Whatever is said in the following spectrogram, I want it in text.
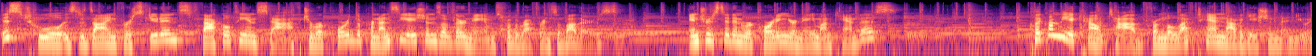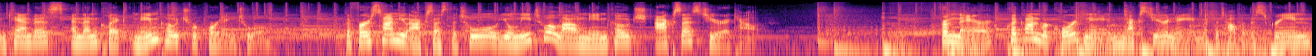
This tool is designed for students, faculty, and staff to record the pronunciations of their names for the reference of others. Interested in recording your name on Canvas? Click on the Account tab from the left-hand navigation menu in Canvas, and then click NameCoach Recording Tool. The first time you access the tool, you'll need to allow NameCoach access to your account. From there, click on Record Name next to your name at the top of the screen,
